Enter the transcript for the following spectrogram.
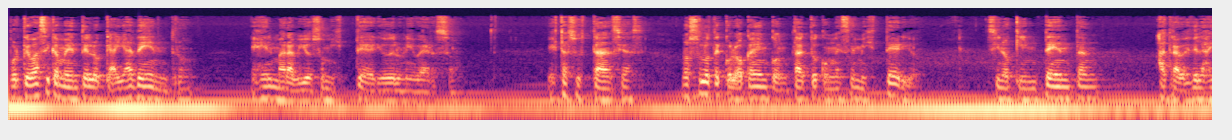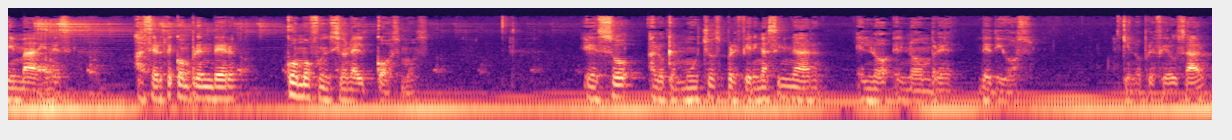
Porque básicamente lo que hay adentro es el maravilloso misterio del universo. Estas sustancias no solo te colocan en contacto con ese misterio, sino que intentan, a través de las imágenes, hacerte comprender cómo funciona el cosmos. Eso a lo que muchos prefieren asignar el, nombre de Dios, quien lo prefiere usar,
